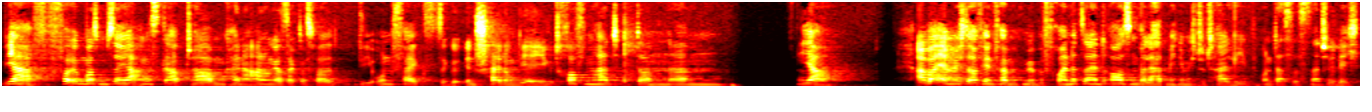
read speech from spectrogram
ja, vor irgendwas muss er ja Angst gehabt haben, keine Ahnung. Er sagt, das war die unfeigste Entscheidung, die er je getroffen hat. Dann, ähm, ja. Aber er möchte auf jeden Fall mit mir befreundet sein draußen, weil er hat mich nämlich total lieb. Und das ist natürlich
